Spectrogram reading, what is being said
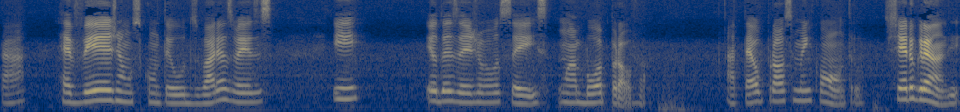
tá? Revejam os conteúdos várias vezes e eu desejo a vocês uma boa prova. Até o próximo encontro. Cheiro grande!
